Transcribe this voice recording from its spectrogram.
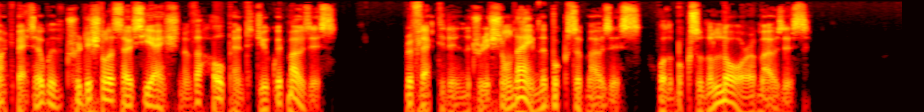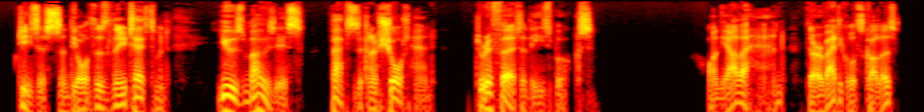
much better with the traditional association of the whole Pentateuch with Moses, reflected in the traditional name, the books of Moses, or the books of the law of Moses. Jesus and the authors of the New Testament use Moses, perhaps as a kind of shorthand, to refer to these books. On the other hand, there are radical scholars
